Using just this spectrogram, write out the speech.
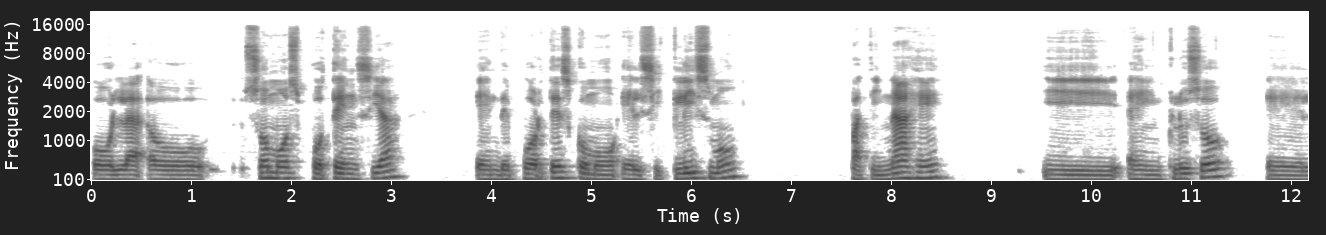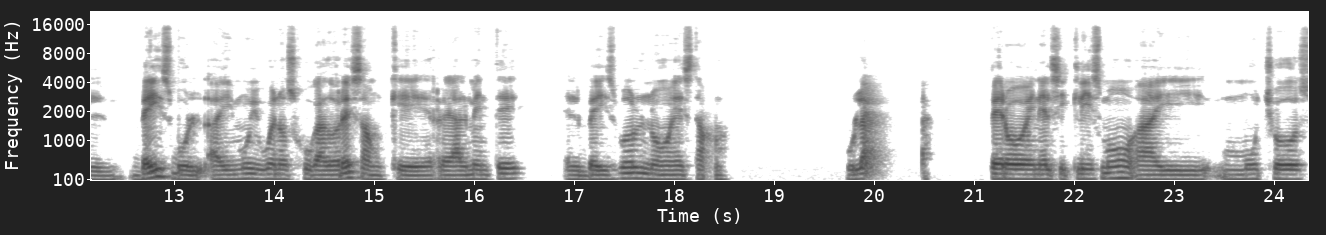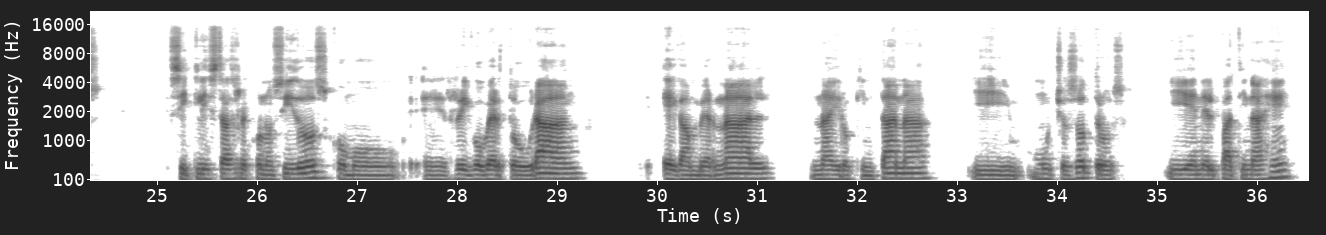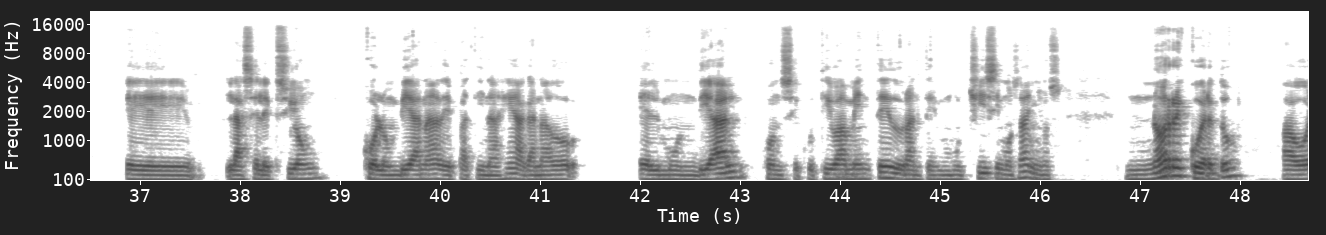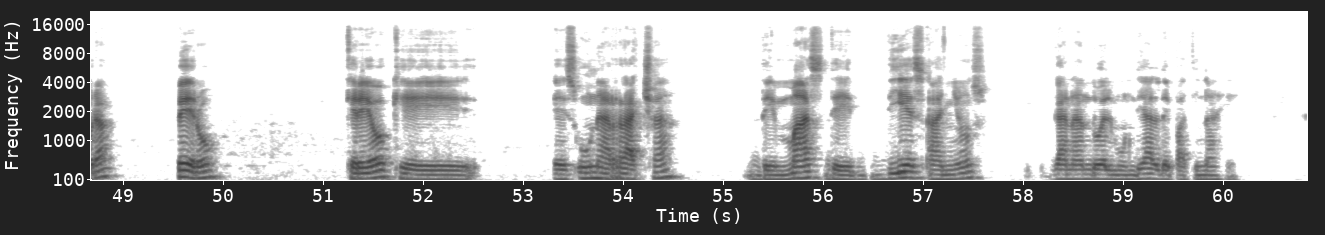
o, o somos potencia en deportes como el ciclismo, patinaje y, e incluso el béisbol. Hay muy buenos jugadores, aunque realmente el béisbol no es tan popular. Pero en el ciclismo hay muchos ciclistas reconocidos como eh, Rigoberto Urán, Egan Bernal, Nairo Quintana y muchos otros. Y en el patinaje, eh, la selección colombiana de patinaje ha ganado el mundial consecutivamente durante muchísimos años. No recuerdo ahora, pero creo que es una racha de más de 10 años ganando el mundial de patinaje.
